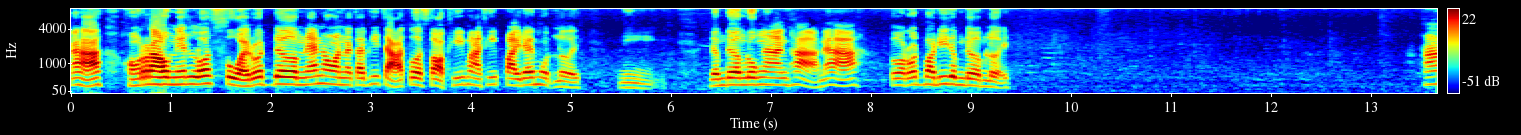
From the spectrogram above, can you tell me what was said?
นะคะของเราเน้นรถสวยรถเดิมแน่นอนนะจ๊ะพี่จ๋าตรวจสอบที่มาที่ไปได้หมดเลย นี่เดิมๆโรงงานค่ะนะคะตัวรถบอดี้เดิมๆเลยห้า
